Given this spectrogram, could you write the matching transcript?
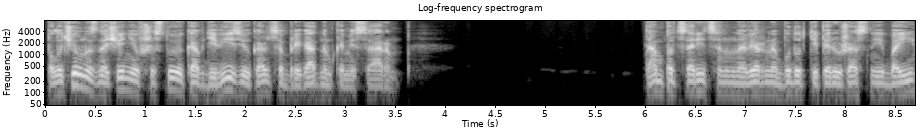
получил назначение в шестую кавдивизию, кажется, бригадным комиссаром. Там под Царицыным, наверное, будут теперь ужасные бои.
